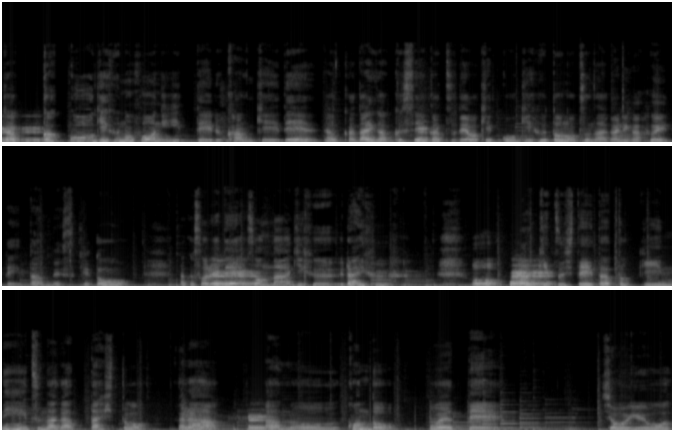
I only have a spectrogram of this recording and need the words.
んうん。学校岐阜の方に行っている関係でなんか大学生活では結構岐阜とのつながりが増えていたんですけどなんかそれでそんな岐阜ライフ を満喫していた時につながった人からうん。あの今度こうやって醤油を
